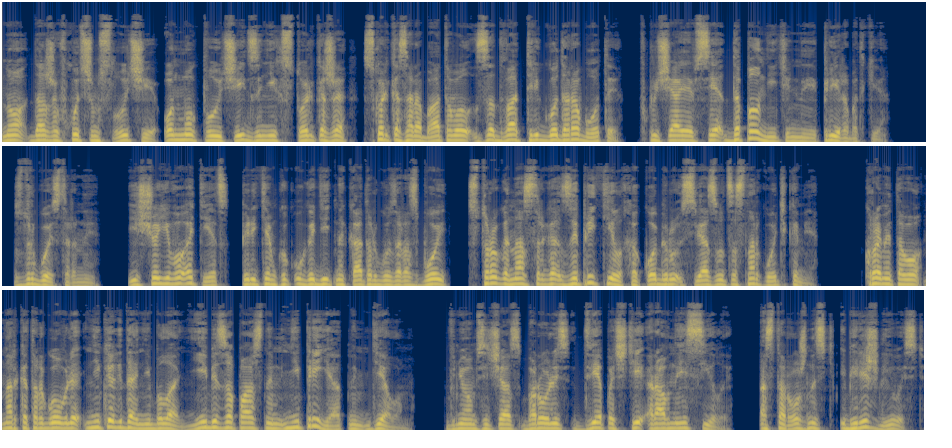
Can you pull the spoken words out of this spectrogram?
но даже в худшем случае он мог получить за них столько же, сколько зарабатывал за 2-3 года работы, включая все дополнительные приработки. С другой стороны, еще его отец, перед тем, как угодить на каторгу за разбой, строго-настрого запретил Хакоберу связываться с наркотиками. Кроме того, наркоторговля никогда не была ни безопасным, ни приятным делом. В нем сейчас боролись две почти равные силы – осторожность и бережливость,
